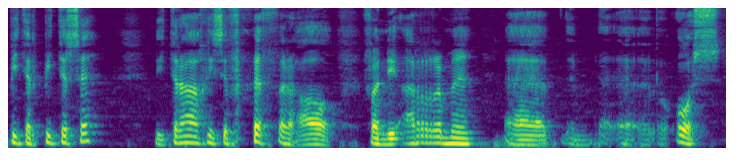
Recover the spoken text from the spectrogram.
Pieter Pieterse, die tragische verhaal van die arme uh, uh, os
